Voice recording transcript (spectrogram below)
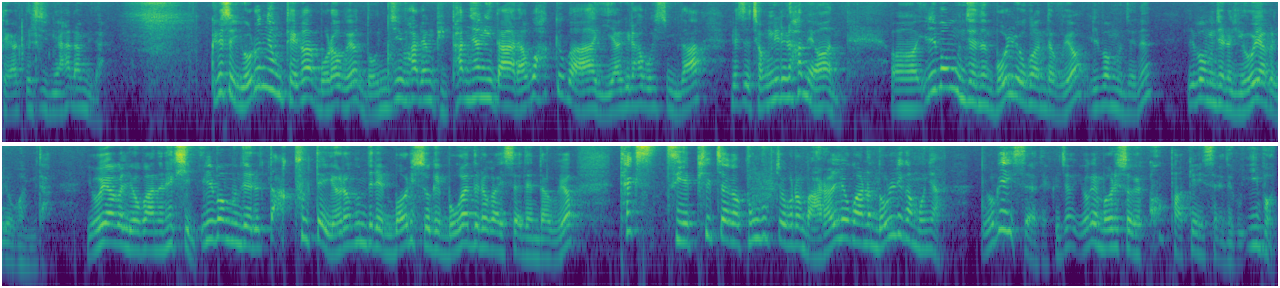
대학들 중에 하나입니다. 그래서 이런 형태가 뭐라고요? 논지 활용 비판형이다라고 학교가 이야기를 하고 있습니다. 그래서 정리를 하면 어, 1번 문제는 뭘 요구한다고요? 1번 문제는 1번 문제는 요약을 요구합니다. 요약을 요구하는 핵심 1번 문제를 딱 풀 때 여러분들의 머릿속에 뭐가 들어가 있어야 된다고요? 텍스트의 필자가 궁극적으로 말하려고 하는 논리가 뭐냐? 요게 있어야 돼. 그죠? 요게 머릿속에 콕 박혀 있어야 되고 2번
